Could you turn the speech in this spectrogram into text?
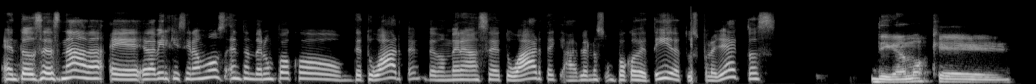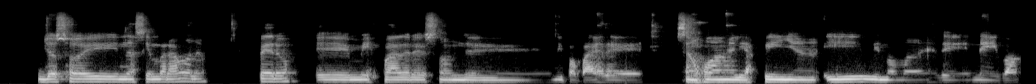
Entonces, nada, eh, David, quisiéramos entender un poco de tu arte, de dónde nace tu arte, háblenos un poco de ti, de tus proyectos. Digamos que yo soy, nací en Barahona, pero eh, mis padres son de, mi papá es de San Juan, Elías Piña, y mi mamá es de Neiva.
